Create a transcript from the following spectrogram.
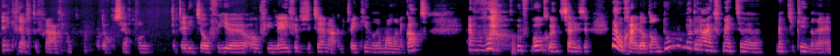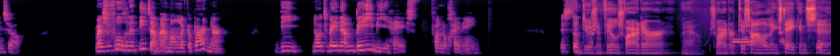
Ik kreeg de vraag, want er wordt dan gezegd van, vertel iets over je, over je leven. Dus ik zei, nou, ik heb twee kinderen, een man en een kat. En vervolgens zeiden ze, nou, hoe ga je dat dan doen, een bedrijf met, uh, met je kinderen en zo? Maar ze vroegen het niet aan mijn mannelijke partner. Die notabene een baby heeft van nog geen één. Dus, dat... dus een veel zwaarder, nou ja, zwaarder tussen aanhalingstekens uh,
